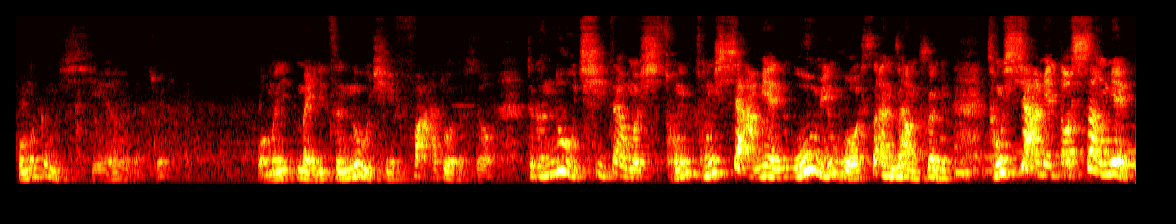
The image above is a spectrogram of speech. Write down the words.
我们更邪恶的罪。我们每一次怒气发作的时候，这个怒气在我们从从下面无名火上上升，从下面到上面，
